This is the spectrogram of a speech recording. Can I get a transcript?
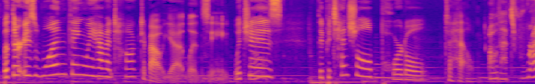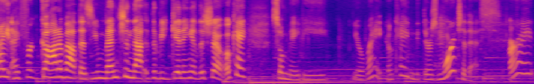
but there is one thing we haven't talked about yet lindsay which is the potential portal to hell. Oh that's right. I forgot about this. You mentioned that at the beginning of the show. Okay so maybe you're right. Okay, there's more to this. All right.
